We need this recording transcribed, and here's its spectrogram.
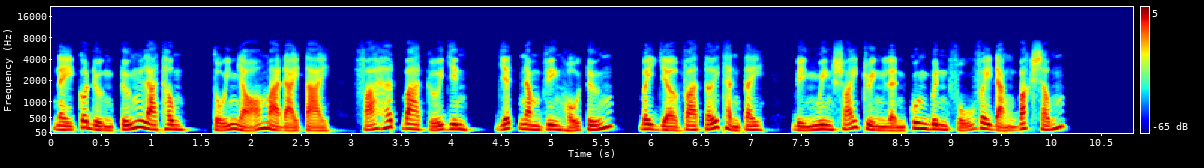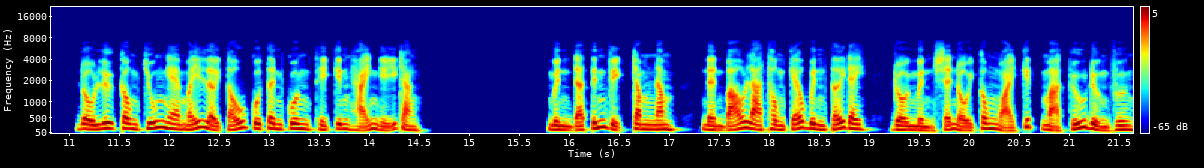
này có đường tướng La Thông, tuổi nhỏ mà đại tài, phá hết ba cửa dinh, giết năm viên hổ tướng, bây giờ va tới thành Tây, bị nguyên soái truyền lệnh quân binh phủ vây đặng bắt sống. Đồ Lư công chúa nghe mấy lời tấu của tên quân thì kinh hãi nghĩ rằng mình đã tính việc trăm năm, nên báo La Thông kéo binh tới đây, rồi mình sẽ nội công ngoại kích mà cứu đường vương,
